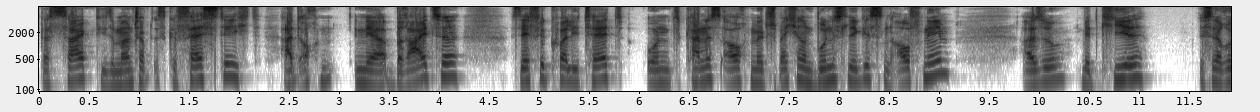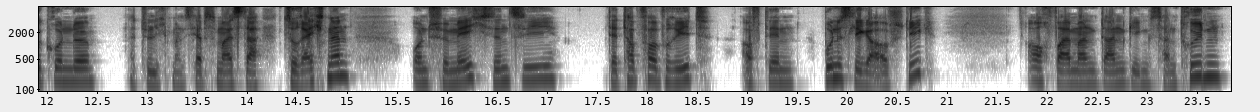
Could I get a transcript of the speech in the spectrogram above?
Das zeigt, diese Mannschaft ist gefestigt, hat auch in der Breite sehr viel Qualität und kann es auch mit schwächeren Bundesligisten aufnehmen. Also mit Kiel ist in der Rückrunde natürlich man Herbstmeister zu rechnen. Und für mich sind sie der Top-Favorit auf den Bundesliga-Aufstieg. Auch weil man dann gegen St. Trüden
